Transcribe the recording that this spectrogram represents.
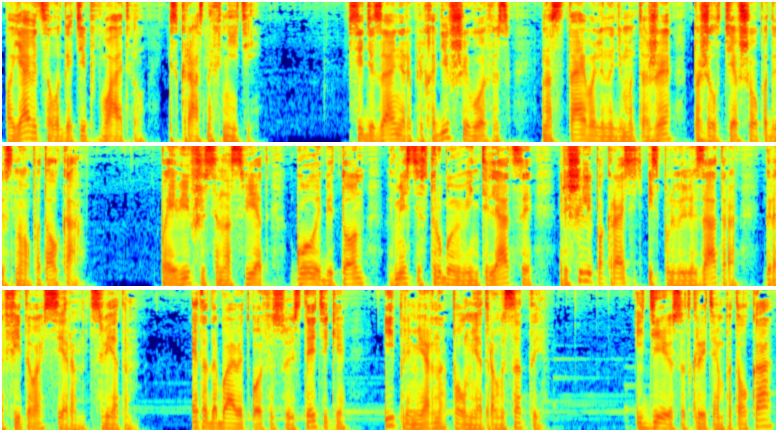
появится логотип Вайтвилл из красных нитей. Все дизайнеры, приходившие в офис, настаивали на демонтаже пожелтевшего подвесного потолка. Появившийся на свет голый бетон вместе с трубами вентиляции решили покрасить из пульверизатора графитово-серым цветом. Это добавит офису эстетики и примерно полметра высоты. Идею с открытием потолка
